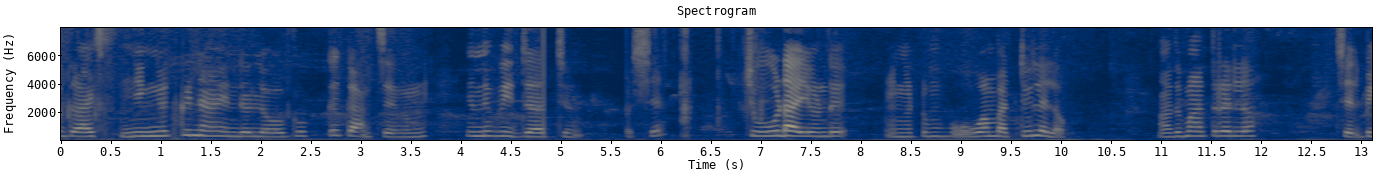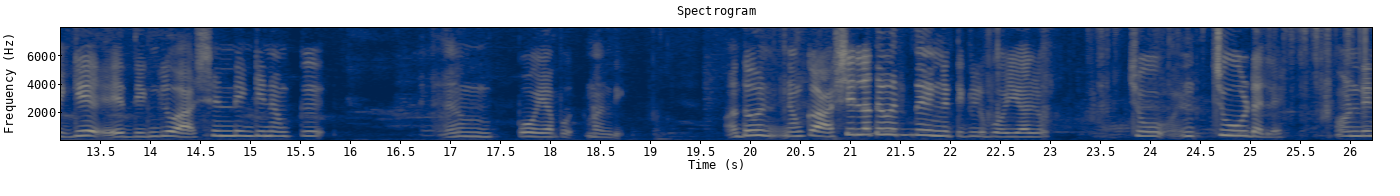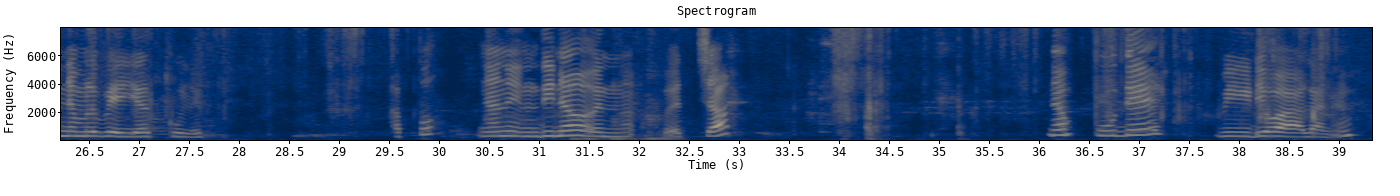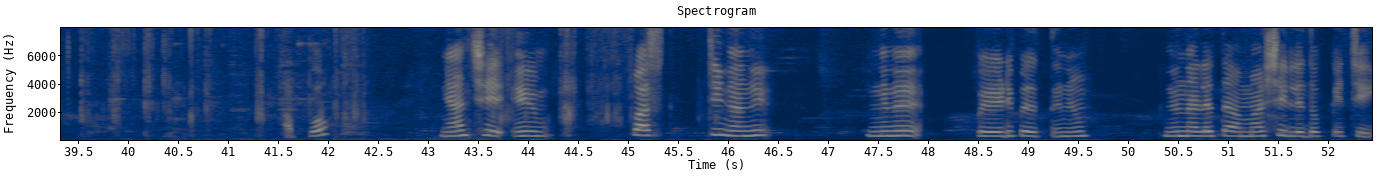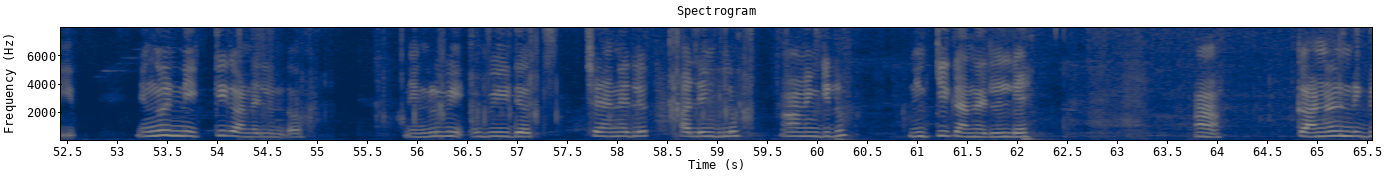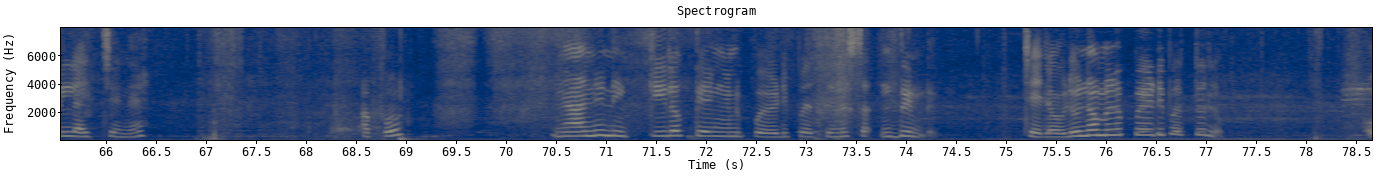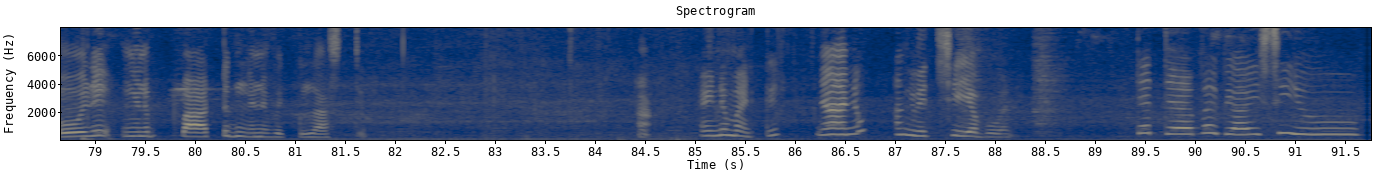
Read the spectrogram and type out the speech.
അപ്പോൾ ഗായ്സ് നിങ്ങൾക്ക് ഞാൻ എന്റെ ലോഗൊക്കെ കാണിച്ചു എന്ന് വിചാരിച്ചു. പക്ഷെ ചൂടായതുകൊണ്ട് എങ്ങോട്ടും പോവാൻ പറ്റില്ലല്ലോ അത് മാത്രമല്ല ചിലപ്പോഴേക്ക് ഏതെങ്കിലും ആശ ഉണ്ടെങ്കിൽ നമുക്ക് പോയാൽ മതി. അത് നമുക്ക് ആശയില്ലാതെ വെറുതെ എങ്ങോട്ടെങ്കിലും പോയാലോ? ചൂ ചൂടല്ലേ? അതുകൊണ്ട് നമ്മൾ വെയ്യർക്കൂലേ അപ്പോൾ ഞാൻ എന്തിനാ എന്ന് വെച്ചാൽ ഞാൻ പുതിയ വീഡിയോ ആളാണ്. അപ്പോൾ ഞാൻ ഫസ്റ്റ് ഞാൻ ഇങ്ങനെ പേടിപ്പെടുത്തനും പിന്നെ നല്ല തമാശ ഇല്ലതൊക്കെ ചെയ്യും. നിങ്ങൾ നെക്കി കാണലുണ്ടോ? നിങ്ങൾ വീഡിയോ ചാനൽ അല്ലെങ്കിലും ആണെങ്കിലും എനിക്ക് കാണലില്ലേ ആ കാണുന്നുണ്ടെങ്കിൽ ലൈക്ക് ചെയ്യണേ അപ്പോൾ ഞാൻ നിക്കിലൊക്കെ ഇങ്ങനെ പേടിപ്പെടുത്തുന്ന ഇതുണ്ട്. ചിലവരും നമ്മൾ പേടിപ്പെടുത്തല്ലോ. ഓര് ഇങ്ങനെ പാട്ട് ഇങ്ങനെ വെക്കും ലാസ്റ്റ് ആ അതിന്റെ മടുക്ക് ഞാനും അങ്ങനെ ചെയ്യാൻ പോവാൻ Dada, bye bye. See you.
